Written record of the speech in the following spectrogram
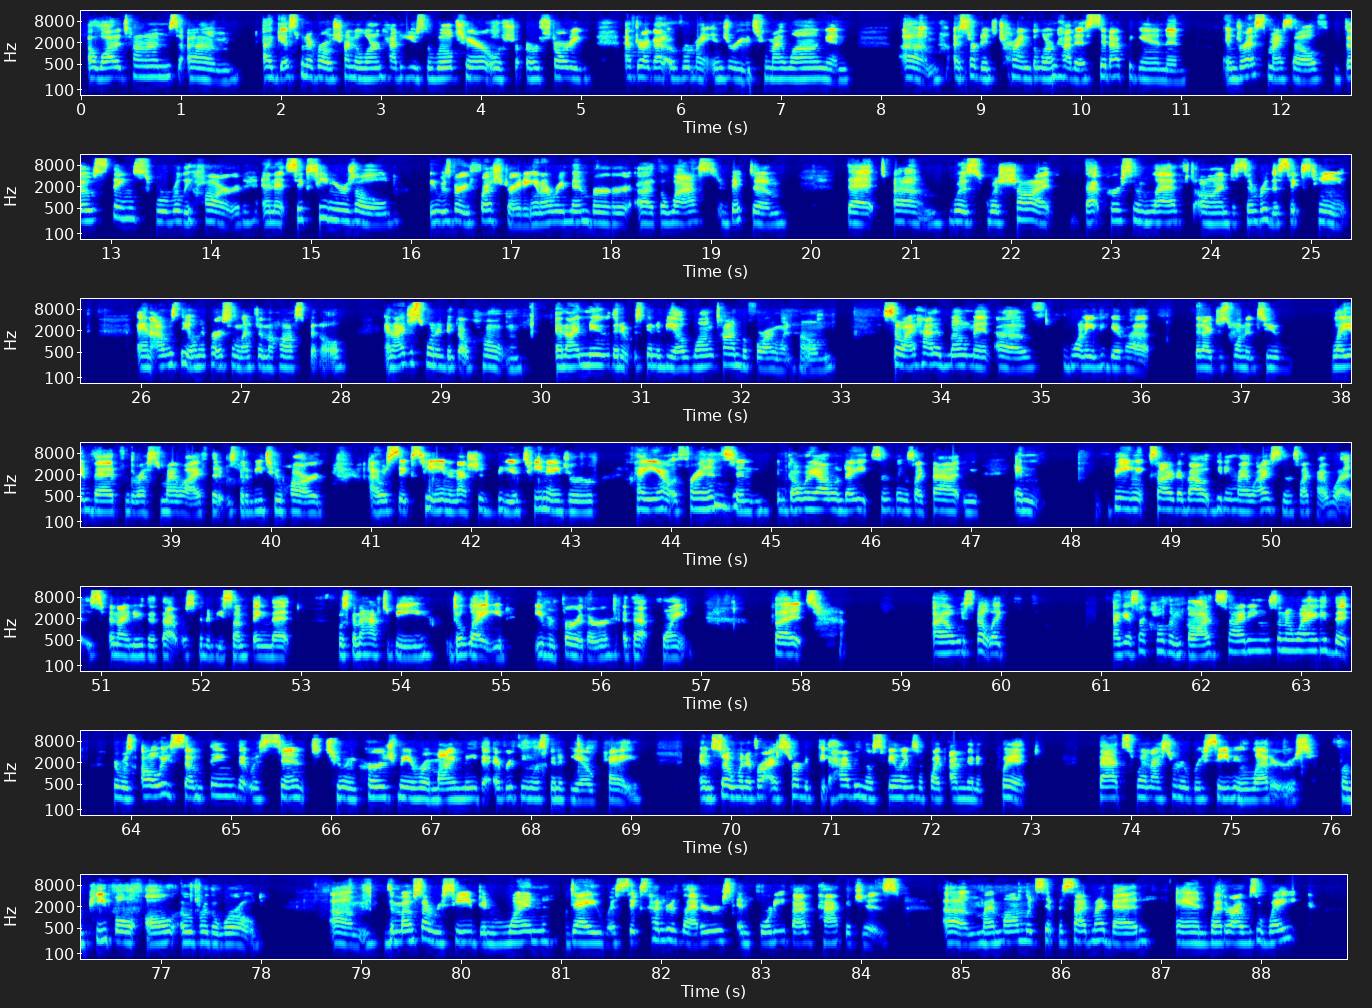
a lot of times. Um, I guess whenever I was trying to learn how to use the wheelchair or, or starting after I got over my injury to my lung and um, I started trying to learn how to sit up again and and dress myself. Those things were really hard. And at 16 years old, it was very frustrating. And I remember uh, the last victim that um, was was shot. That person left on December the 16th, and I was the only person left in the hospital. And I just wanted to go home. and I knew that it was going to be a long time before I went home. So I had a moment of wanting to give up, that I just wanted to lay in bed for the rest of my life, that it was going to be too hard. I was 16 and I should be a teenager hanging out with friends and, and going out on dates and things like that. And, and being excited about getting my license like I was. And I knew that that was going to be something that was going to have to be delayed even further at that point. But I always felt like, I guess I call them God sightings in a way that there was always something that was sent to encourage me and remind me that everything was going to be okay. And so whenever I started having those feelings of like, I'm going to quit, that's when I started receiving letters from people all over the world. Um, the most I received in one day was 600 letters and 45 packages. Um, my mom would sit beside my bed, and whether I was awake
